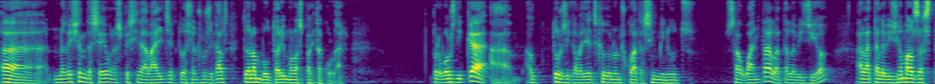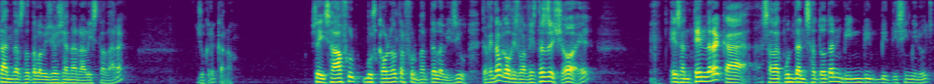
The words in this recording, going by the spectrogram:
eh, no deixen de ser una espècie de balls, actuacions musicals, té un envoltori molt espectacular. Però vols dir que eh, el Tours i Cavallets que dura uns 4-5 minuts s'aguanta a la televisió? A la televisió amb els estàndards de televisió generalista d'ara? Jo crec que no. O sigui, s'ha de buscar un altre format televisiu. De fet, el Gaudis la Festa és això, eh? És entendre que s'ha de condensar tot en 20-25 minuts.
